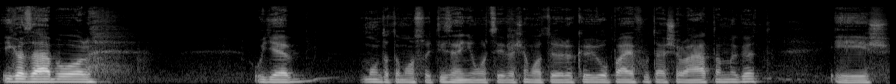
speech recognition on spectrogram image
Igazából ugye mondhatom azt, hogy 18 éves amatőrök jó pályafutással a hátam mögött, és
